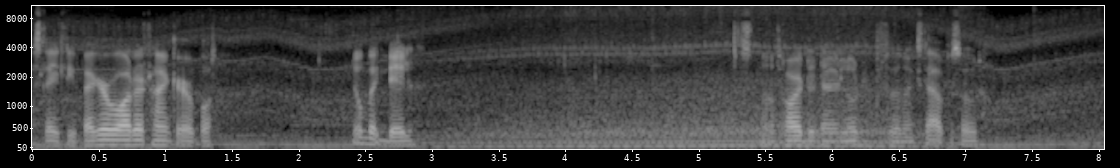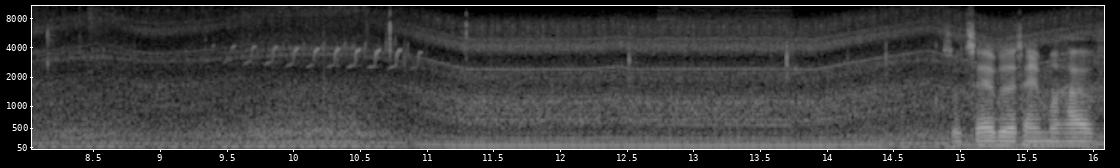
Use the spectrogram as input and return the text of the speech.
a slightly bigger water tanker, but no big deal. It's hard to download it for the next episode. So I'd say by the time I have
